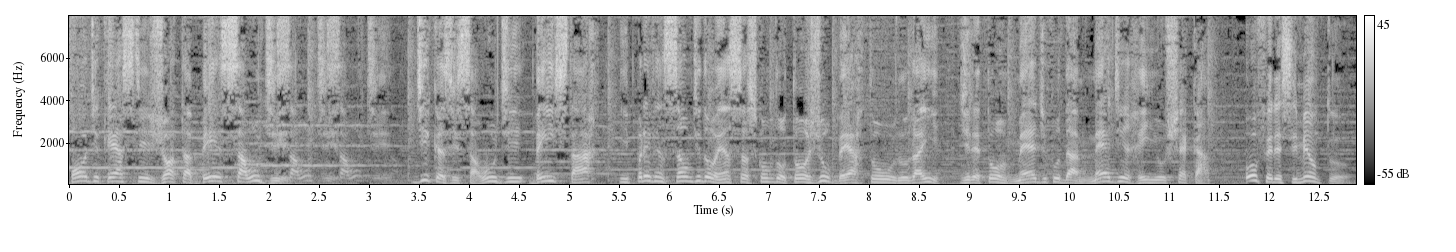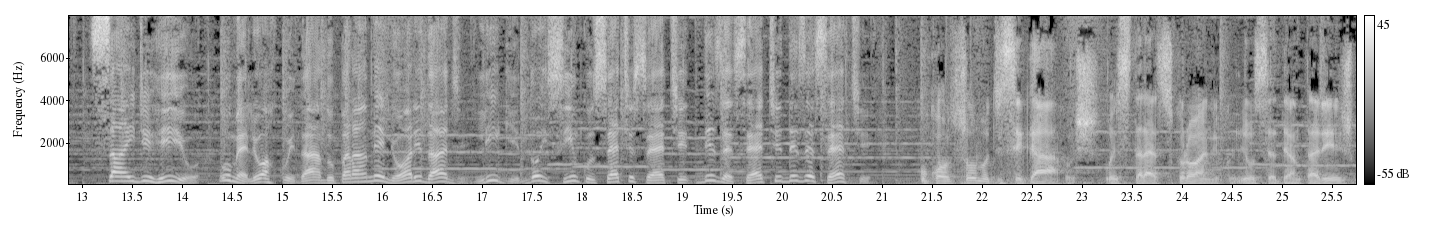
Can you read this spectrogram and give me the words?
Podcast JB Saúde. Saúde. Saúde. Dicas de saúde, bem-estar e prevenção de doenças com o Dr. Gilberto Urudaí, diretor médico da Med Rio Checkup. Oferecimento Sai de Rio, o melhor cuidado para a melhor idade. Ligue 2577 1717 o consumo de cigarros, o estresse crônico e o sedentarismo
